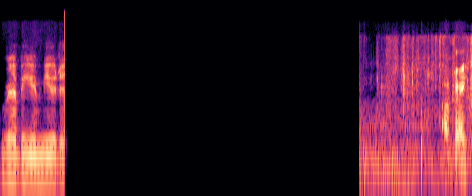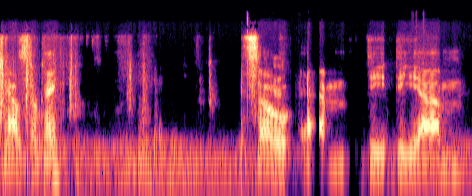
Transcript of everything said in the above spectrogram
Rebbe, you're muted. Okay, now it's okay. So um, the the um,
